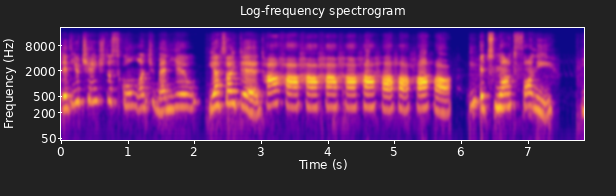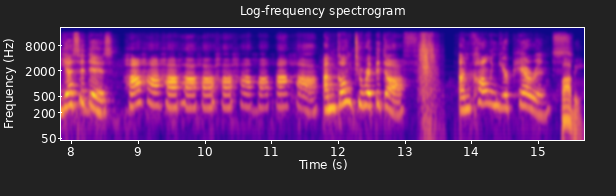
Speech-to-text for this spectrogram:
did you change the school lunch menu? Yes, I did. Ha ha ha ha ha ha ha ha ha ha. It's not funny. Yes, it is. Ha ha ha ha ha ha ha ha ha. I'm going to rip it off. I'm calling your parents. Bobby,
